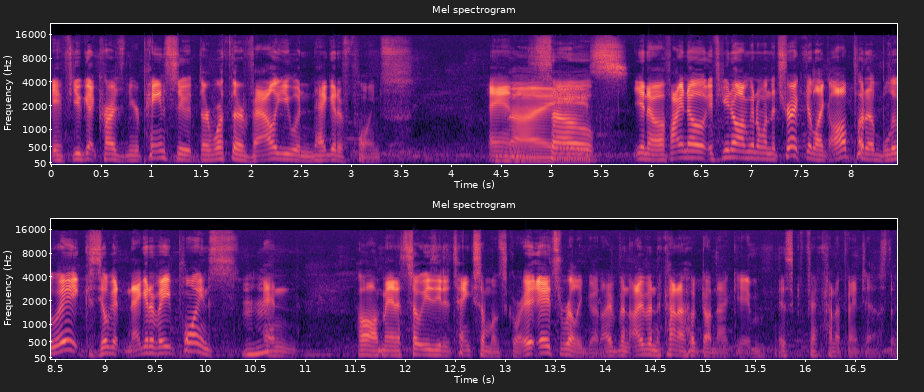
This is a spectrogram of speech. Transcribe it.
if you get cards in your pain suit, they're worth their value in negative points. And Nice. so, you know, if I know, if you know I'm going to win the trick, you're like, I'll put a blue eight because you'll get negative eight points. Mhm. And oh man, it's so easy to tank someone's score. It, it's really good. I've been, I've been kind of hooked on that game. It's kind of fantastic.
